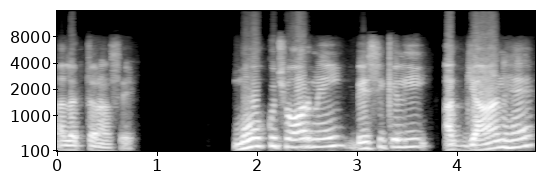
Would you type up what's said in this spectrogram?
अलग तरह से। मोह कुछ और नहीं बेसिकली अज्ञान है।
